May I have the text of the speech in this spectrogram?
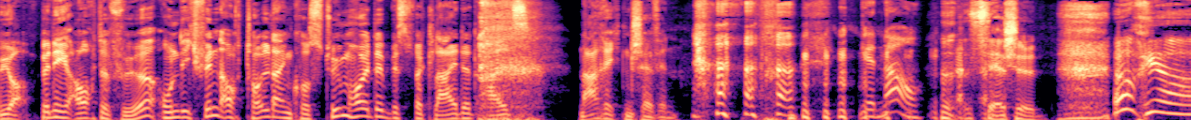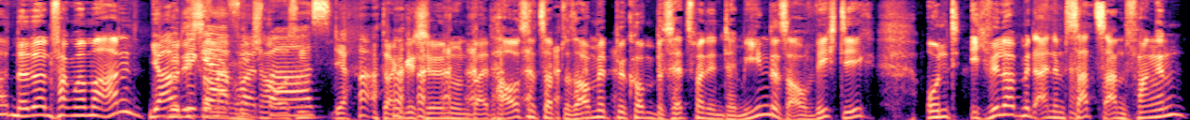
Ja, bin ich auch dafür. Und ich finde auch toll dein Kostüm heute, bist verkleidet als Nachrichtenchefin. Genau. Sehr schön. Ach ja, na dann fangen wir mal an. würde ich wir gehen sagen. Spaß. Ja. Dankeschön. Und Weidhausen, jetzt habt ihr das auch mitbekommen, besetzt mal den Termin, das ist auch wichtig. Und ich will heute mit einem Satz anfangen.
